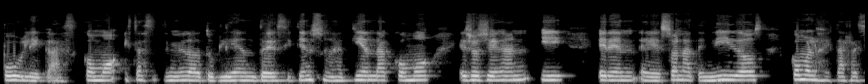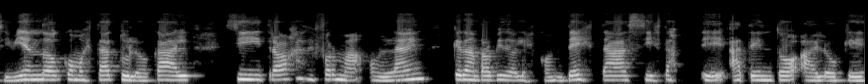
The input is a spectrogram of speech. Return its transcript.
públicas, cómo estás atendiendo a tu cliente, si tienes una tienda, cómo ellos llegan y eh, son atendidos, cómo los estás recibiendo, cómo está tu local. Si trabajas de forma online, qué tan rápido les contestas, si estás eh, atento a lo que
